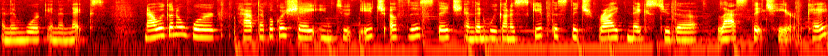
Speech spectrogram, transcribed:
and then work in the next now we're gonna work half double crochet into each of this stitch and then we're gonna skip the stitch right next to the last stitch here, okay?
